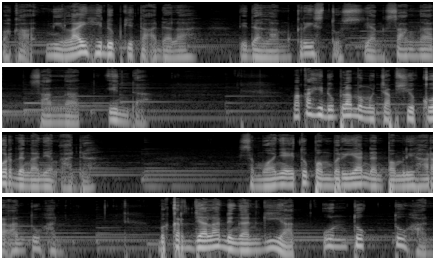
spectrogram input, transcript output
maka nilai hidup kita adalah di dalam Kristus yang sangat-sangat indah. Maka hiduplah mengucap syukur dengan yang ada. Semuanya itu pemberian dan pemeliharaan Tuhan bekerjalah dengan giat untuk Tuhan,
